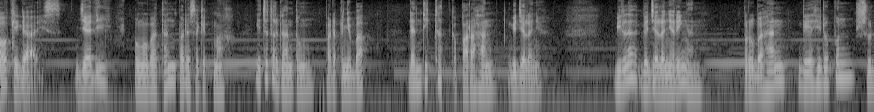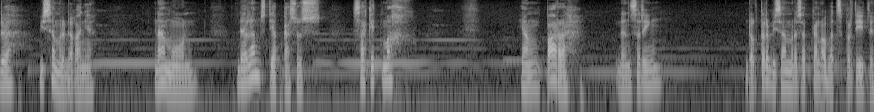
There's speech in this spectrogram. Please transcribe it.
Oke guys, jadi pengobatan pada sakit mah itu tergantung pada penyebab dan tingkat keparahan gejalanya. Bila gejalanya ringan, perubahan gaya hidup pun sudah bisa meredakannya. Namun, dalam setiap kasus sakit mah yang parah dan sering, dokter bisa meresepkan obat seperti itu.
